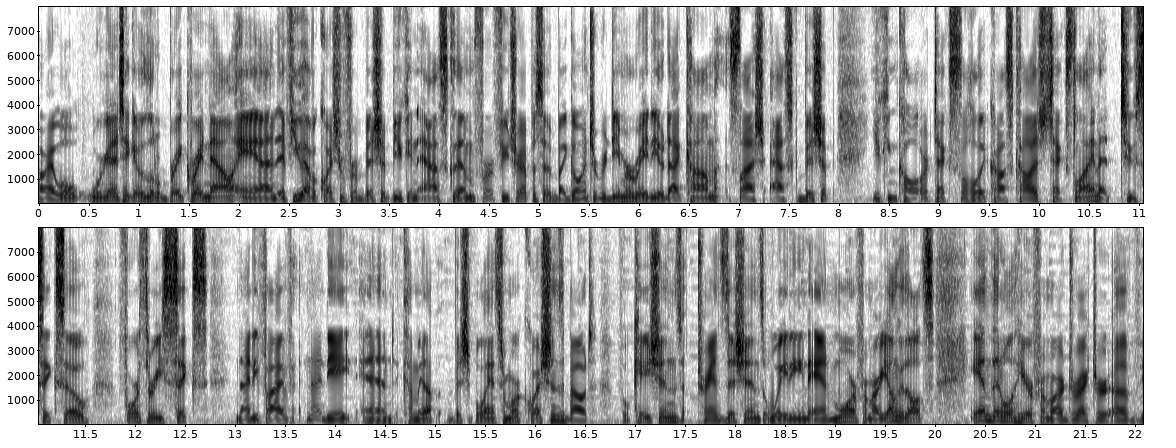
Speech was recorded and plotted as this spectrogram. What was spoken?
All right. Well, we're going to take a little break right now. And if you have a question for Bishop, you can ask them for a future episode by going to redeemerradio.com slash ask Bishop. You can call or text the Holy Cross College text line at 260-436-9598. And coming up, Bishop will answer more questions about vocations, transitions, waiting, and more from our young adults. And then we'll hear from our director of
